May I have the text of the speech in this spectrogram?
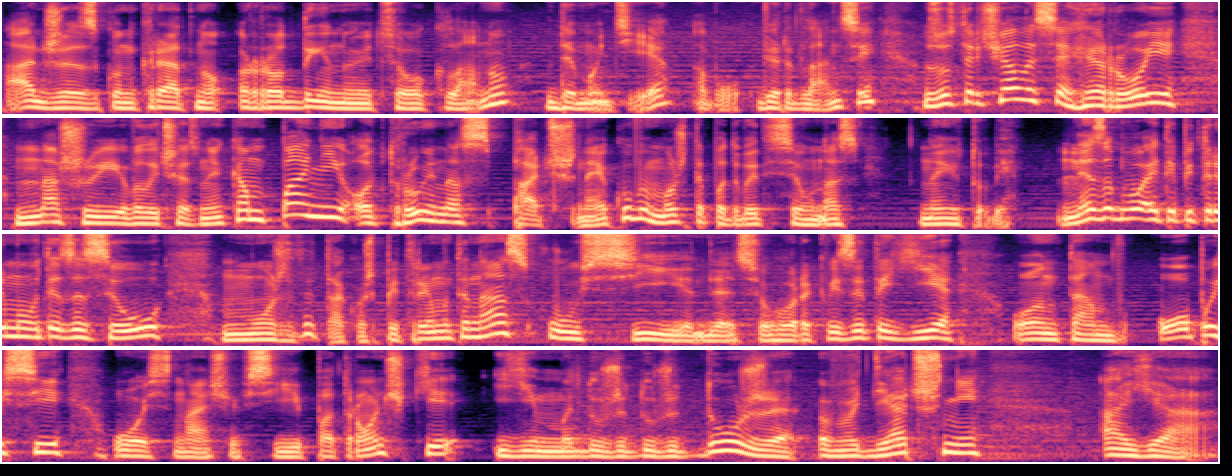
адже з конкретно родиною цього клану, Демонтіє або Вірдландці, зустрічалися герої нашої величезної кампанії Отруйна спадщина, яку ви можете подивитися у нас на Ютубі. Не забувайте підтримувати ЗСУ. Можете також підтримати нас. Усі для цього реквізити є он там в описі. Ось наші всі патрончики. Їм ми дуже дуже дуже вдячні. А я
